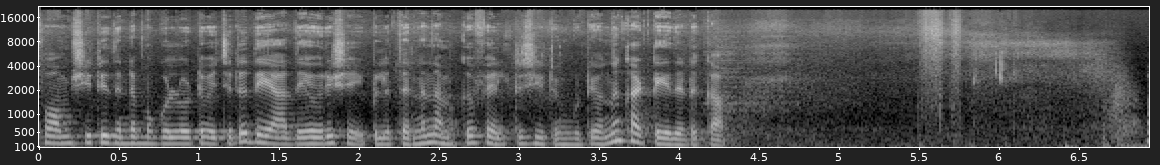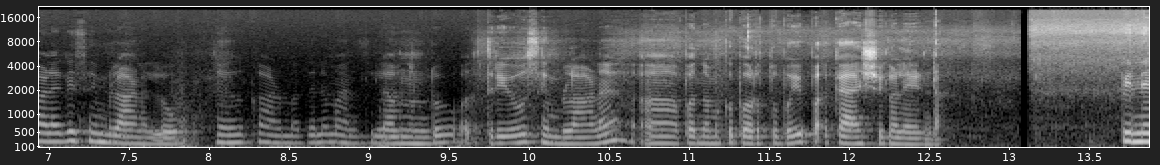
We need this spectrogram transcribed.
ഫോം ഷീറ്റ് ഇതിന്റെ മുകളിലോട്ട് വെച്ചിട്ട് ദേ അതേ ഒരു ഷേപ്പിൽ തന്നെ നമുക്ക് ഫെൽറ്റ് ഷീറ്റും കൂടി ഒന്ന് കട്ട് ചെയ്തെടുക്കാം. വളരെ സിമ്പിളാണല്ലോ നിങ്ങൾക്ക് കാണുമ്പോൾ തന്നെ മനസ്സിലാവുന്നുണ്ടോ? എത്രയോ സിമ്പിളാണ് അപ്പോൾ നമുക്ക് പുറത്ത് പോയി ക്യാഷ് കളയണ്ട. പിന്നെ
